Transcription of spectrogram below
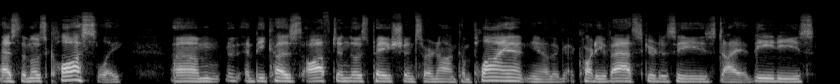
as the most costly um, because often those patients are non-compliant. You know, they've got cardiovascular disease, diabetes,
